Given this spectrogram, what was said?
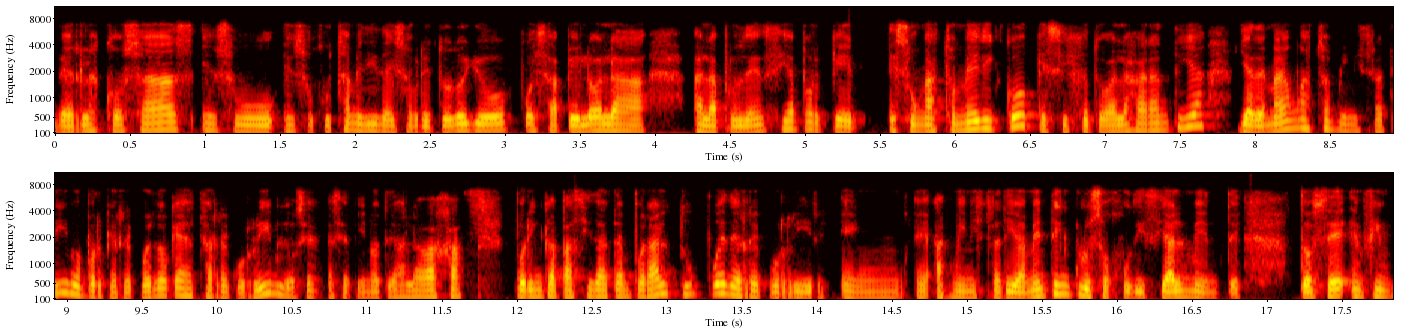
ver las cosas en su, en su justa medida. Y sobre todo yo pues apelo a la, a la prudencia porque es un acto médico que exige todas las garantías y además es un acto administrativo porque recuerdo que es hasta recurrible. O sea, si a ti no te dan la baja por incapacidad temporal, tú puedes recurrir en, eh, administrativamente, incluso judicialmente. Entonces, en fin,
